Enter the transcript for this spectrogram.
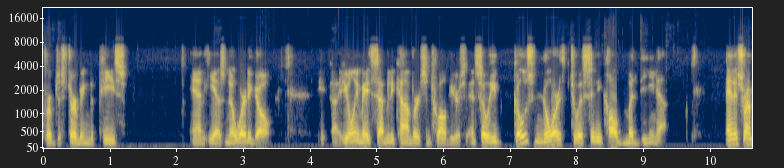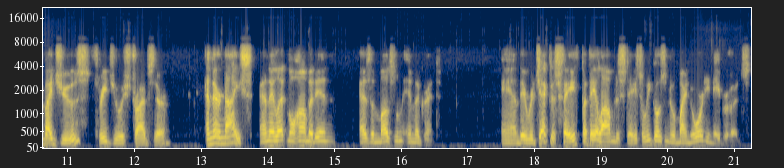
for disturbing the peace, and he has nowhere to go. He, uh, he only made 70 converts in 12 years. And so he goes north to a city called Medina. And it's run by Jews, three Jewish tribes there. And they're nice, and they let Muhammad in as a Muslim immigrant. And they reject his faith, but they allow him to stay. So he goes into minority neighborhoods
